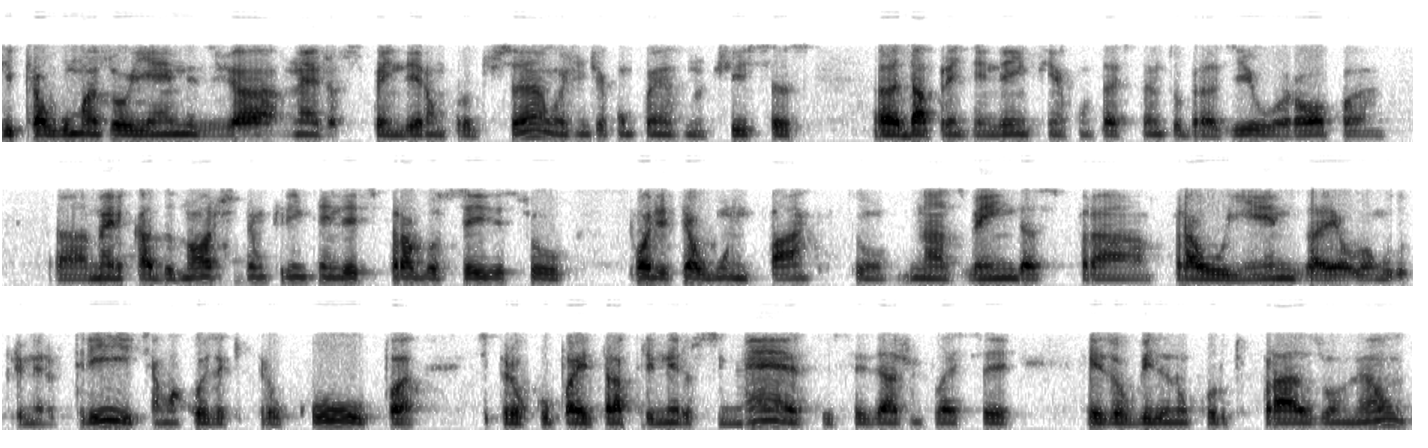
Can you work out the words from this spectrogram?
de que algumas OEMs já, né, já suspenderam produção. A gente acompanha as notícias, uh, dá para entender, enfim, acontece tanto no Brasil, Europa, uh, América do Norte. Então, eu queria entender se para vocês isso pode ter algum impacto nas vendas para OEMs aí ao longo do primeiro tri, se é uma coisa que preocupa, se preocupa aí para primeiro semestre, se vocês acham que vai ser resolvido no curto prazo ou não.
